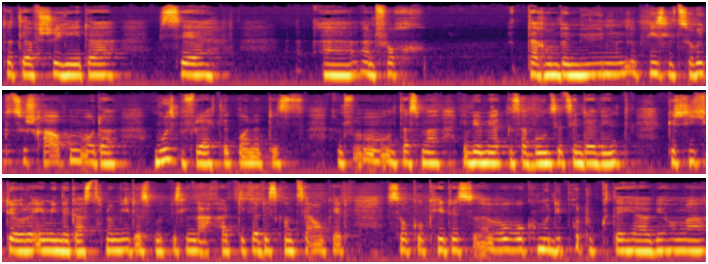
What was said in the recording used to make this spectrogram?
da darf schon jeder sehr einfach darum bemühen, ein bisschen zurückzuschrauben oder muss man vielleicht ja gar nicht das und, und dass man, wir merken es auch bei uns jetzt in der Eventgeschichte oder eben in der Gastronomie, dass man ein bisschen nachhaltiger das Ganze angeht. Sagt, okay, das, wo, wo kommen die Produkte her? Wir haben auch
